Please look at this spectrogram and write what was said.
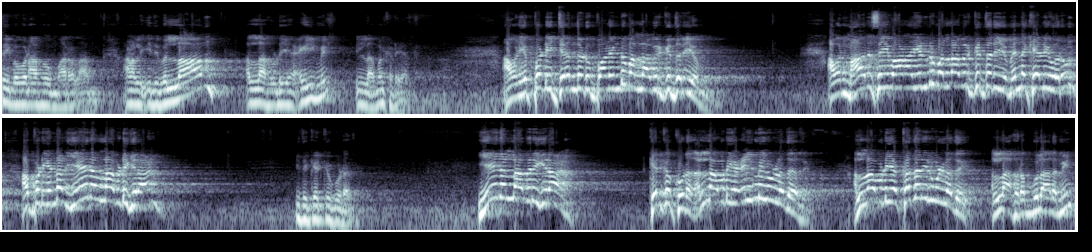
செய்பவனாகவும் மாறலாம். ஆனால் இதுவெல்லாம் அல்லாஹுடைய இல்மில் இல்லாமல் கிடையாது. அவன் எப்படி தேர்ந்தெடுப்பான் என்றும் அல்லாவிற்கு தெரியும். அவன் மாறு செய்வானா என்றும் அல்லாவிற்கு தெரியும். என்ன கேள்வி வரும்? அப்படி என்றால் ஏன் அல்லாஹ் விடுகிறான்? இது கேட்கக்கூடாது. ஏன் அல்லாஹ் வருகிறான்? கேட்கக்கூடாது. அல்லாஹ்வுடைய இல்மில் உள்ளது அது. அல்லாஹ்வுடைய கதரில் உள்ளது. அல்லாஹ் ரப்புல் ஆலமீன்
